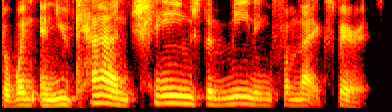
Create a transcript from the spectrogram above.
But when, and you can change the meaning from that experience.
